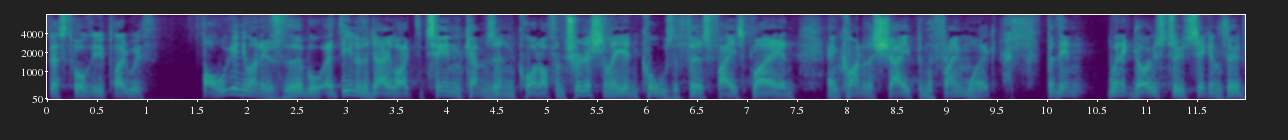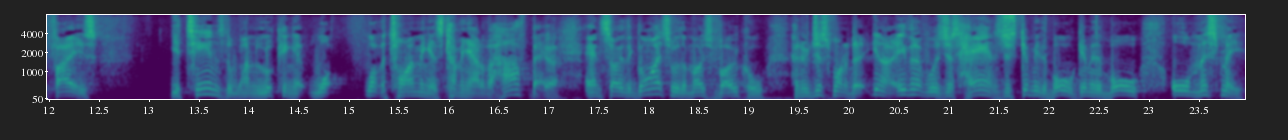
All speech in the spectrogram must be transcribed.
best 12 that you played with? Oh, anyone who's verbal. At the end of the day, like the 10 comes in quite often traditionally and calls the first phase play and, and kind of the shape and the framework. But then when it goes to second, third phase, your 10's the one looking at what what the timing is coming out of the halfback. Yeah. And so the guys who are the most vocal and who just wanted to, you know, even if it was just hands, just give me the ball, give me the ball, or miss me.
